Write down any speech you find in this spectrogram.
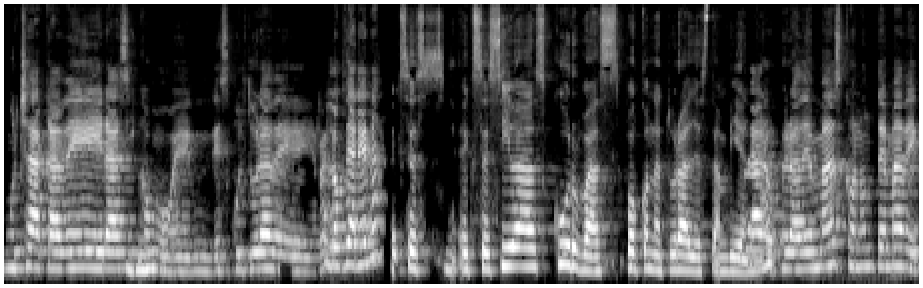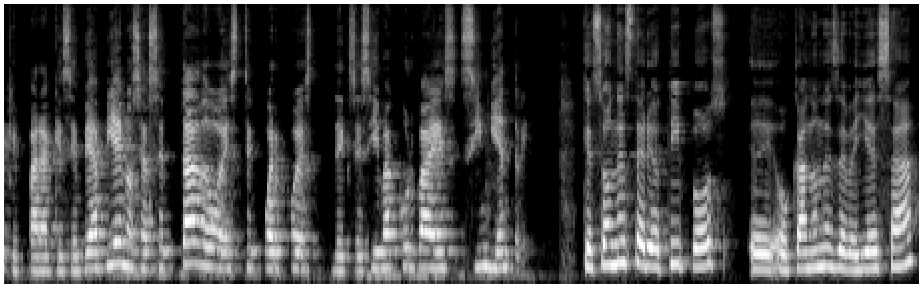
mucha cadera, así como en escultura de reloj de arena. excesivas curvas, poco naturales también. Claro, pero además con un tema de que para que se vea bien o sea aceptado, este cuerpo de excesiva curva es sin vientre. Que son estereotipos eh, o cánones de belleza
